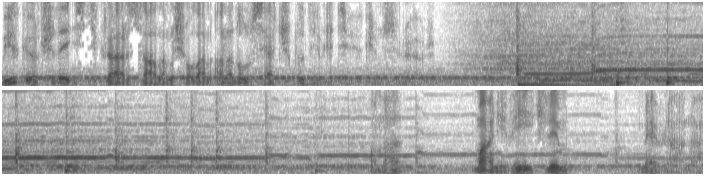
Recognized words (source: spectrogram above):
büyük ölçüde istikrarı sağlamış olan Anadolu Selçuklu Devleti hüküm sürüyor. Manevi iklim Mevlana,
